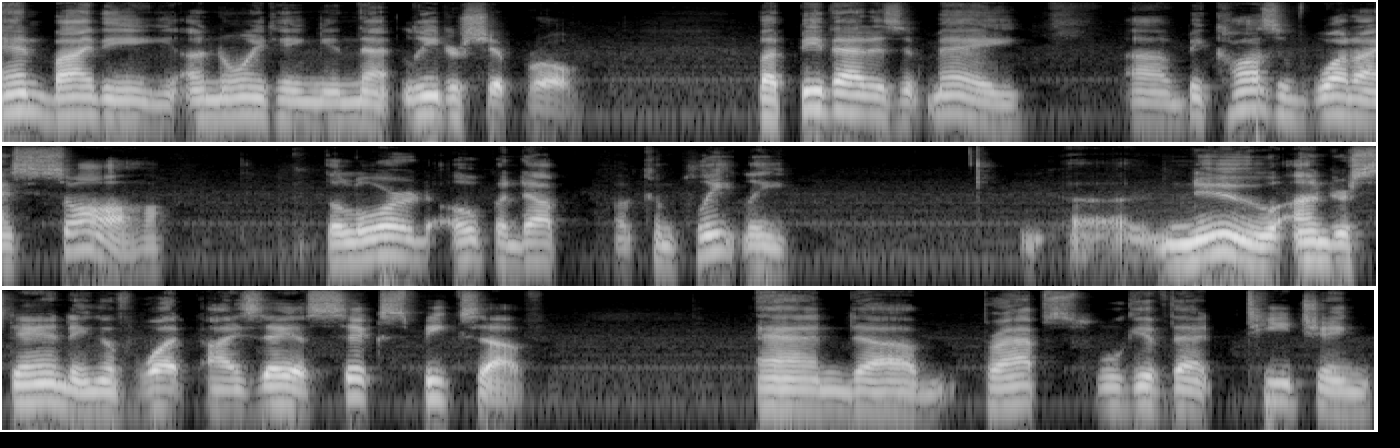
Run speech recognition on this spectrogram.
and by the anointing in that leadership role. But be that as it may, uh, because of what I saw, the Lord opened up a completely uh, new understanding of what Isaiah 6 speaks of. And um, perhaps we'll give that teaching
